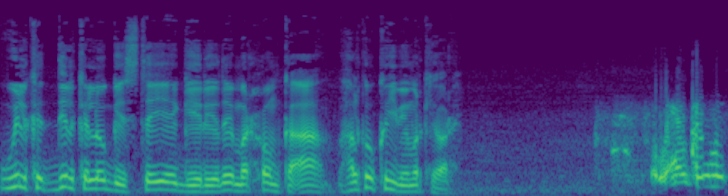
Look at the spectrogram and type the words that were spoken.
wiilka dilka loo geystay ee geeriyooday marxuumka ah halkuu ka yimi markii hore? Waxau ka yimid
